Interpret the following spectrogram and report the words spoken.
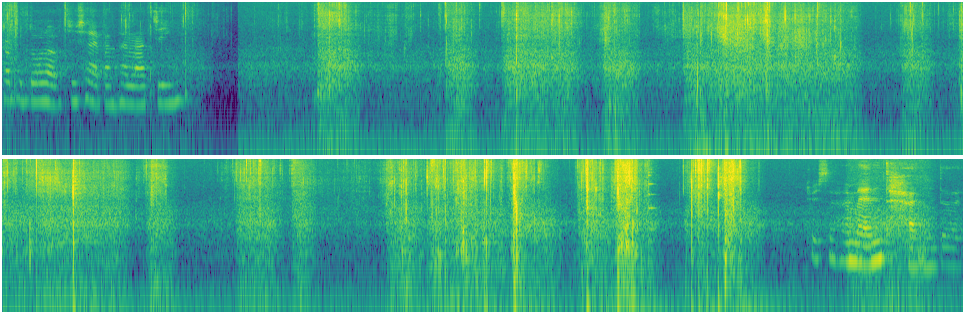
差不多了，接下来帮他拉筋。就是还蛮弹的欸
